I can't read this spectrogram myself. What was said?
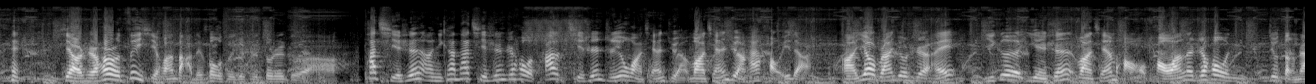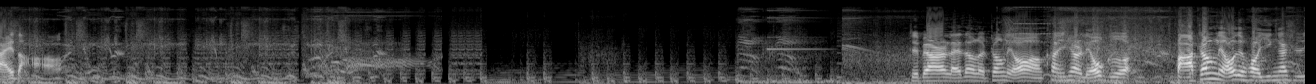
小时候最喜欢打的 BOSS 就是墩儿哥啊，他起身啊，你看他起身之后，他起身只有往前卷，往前卷还好一点啊，要不然就是哎一个隐身往前跑，跑完了之后你就等着挨打。啊。这边来到了张辽啊，看一下辽哥打张辽的话，应该是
